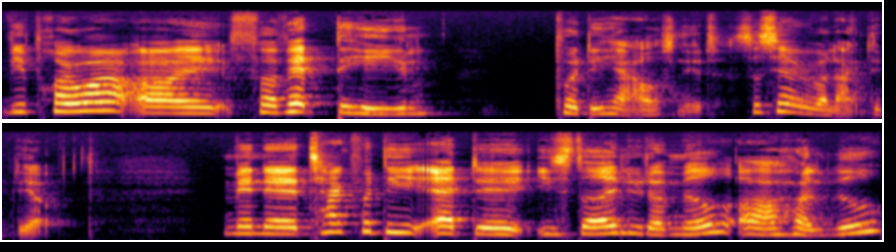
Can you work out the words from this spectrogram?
vi prøver at øh, forvente det hele på det her afsnit. Så ser vi, hvor langt det bliver. Men øh, tak fordi, at øh, I stadig lytter med og holdt ved,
